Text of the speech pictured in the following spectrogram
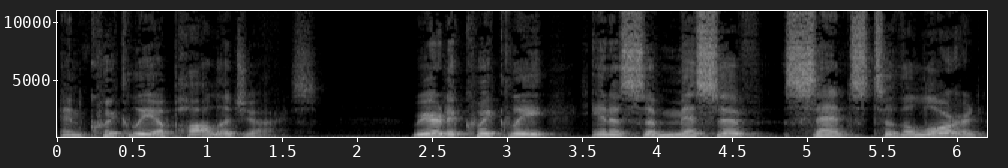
and quickly apologize. We are to quickly, in a submissive sense to the Lord,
